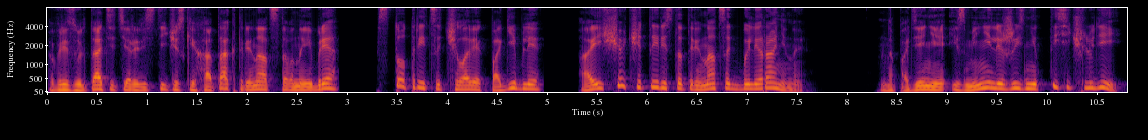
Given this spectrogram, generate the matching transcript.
В результате террористических атак 13 ноября 130 человек погибли, а еще 413 были ранены. Нападения изменили жизни тысяч людей,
